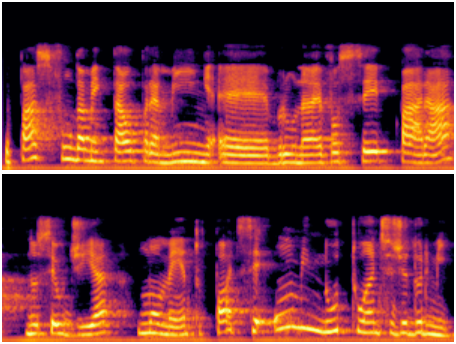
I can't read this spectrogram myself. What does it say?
O passo fundamental para mim, é, Bruna, é você parar no seu dia um momento, pode ser um minuto antes de dormir.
